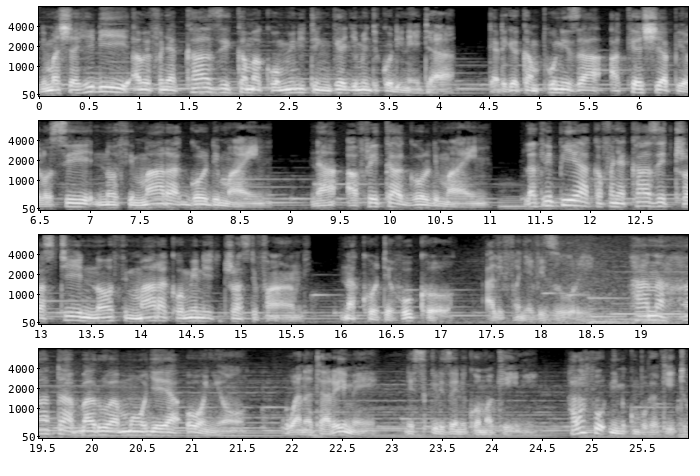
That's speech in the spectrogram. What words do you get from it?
ni mashahidi amefanya kazi kama Community Engagement Coordinator katika kampuni za Acacia PLC Northimara Gold Mine na Africa Gold Mine. Lakini pia akafanya kazi trustee North Mara Community Trust Fund na kote huko alifanya vizuri. Hana hata barua moja ya onyo. Wanatarime nisikilizeni kwa makini. Halafu nimekumbuka kitu.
